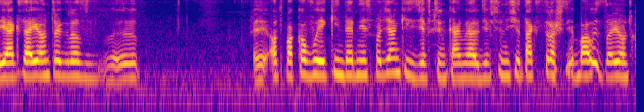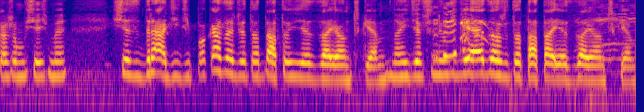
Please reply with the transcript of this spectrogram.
jak zajączek roz, yy, yy, odpakowuje kinder niespodzianki z dziewczynkami, ale dziewczyny się tak strasznie bały zajączka, że musieliśmy się zdradzić i pokazać, że to tatuś jest zajączkiem. No i dziewczyny już wiedzą, że to tata jest zajączkiem.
